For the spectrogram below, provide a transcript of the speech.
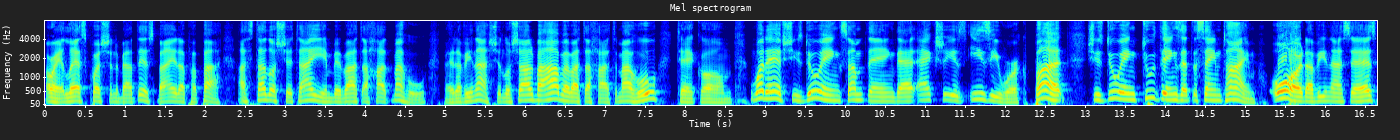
All right, last question about this. Ba'ira papa. Asta shetayim bebat achat mahu. Be'ravina sheloshar ba'a bebat achat mahu tekom. What if she's doing something that actually is easy work, but she's doing two things at the same time? Or, Ravina says,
